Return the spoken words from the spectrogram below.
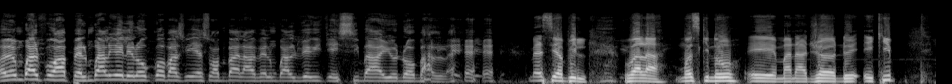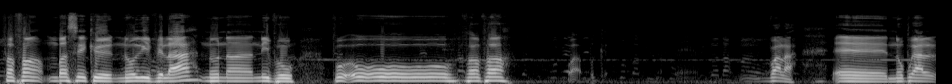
Mwen mbal fò apel, mbal rele loko paske yè so mbal avel, mbal verifiye si ba yo normal. Mersi apil. Voilà, Moskino e manager de ekip. Fanfan, mbase ke nou rive la, nou nan nivou. Fanfan. Voilà. Eh, nou pral,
